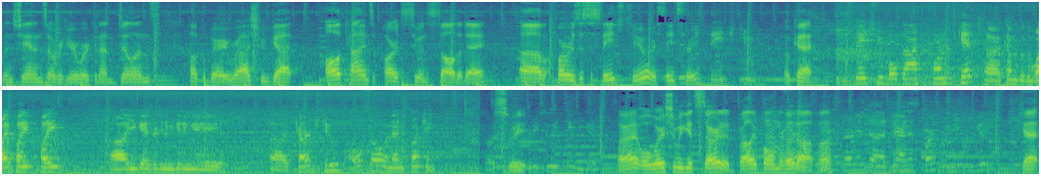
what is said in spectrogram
Then Shannon's over here working on Dylan's Huckleberry Rush. We've got all kinds of parts to install today. Um, Farmer, is this a stage two or stage three? Stage two. Okay. The stage two bolt-on performance kit uh, comes with a Y pipe pipe. Uh, you guys are going to be getting a uh, charge tube also, and then clutching. Sweet. Pretty sweet guys. All right, well, where should we get started? Probably pulling the hood off, huh? get started uh, tearing this apart so we get some goodies. Okay.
